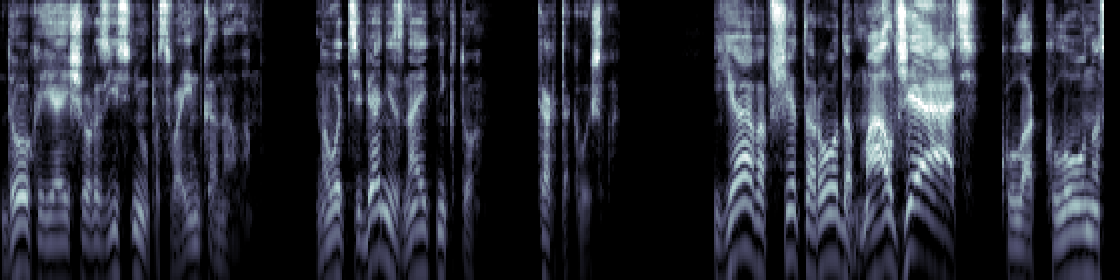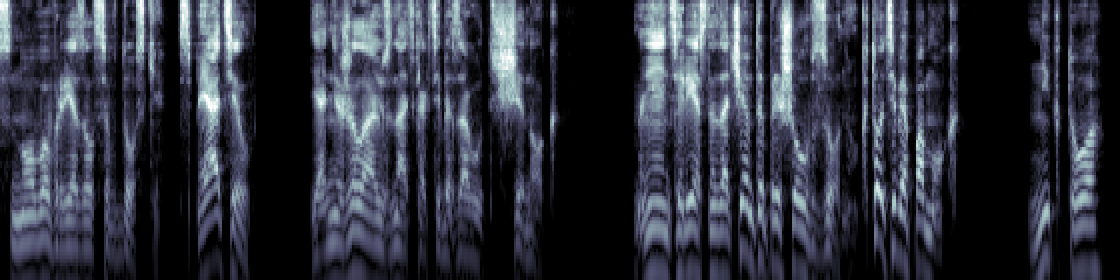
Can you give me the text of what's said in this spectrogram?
«Док я еще разъясню по своим каналам. Но вот тебя не знает никто. Как так вышло?» «Я вообще-то родом...» «Молчать!» Кулак клоуна снова врезался в доски. «Спятил? Я не желаю знать, как тебя зовут, щенок. Мне интересно, зачем ты пришел в зону? Кто тебе помог?» «Никто».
